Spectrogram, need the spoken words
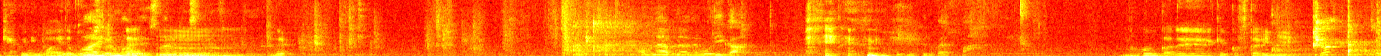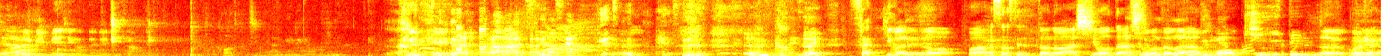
逆にワイドもワイドしたよね。マンですね。ね危ない危ない危ない、ボディか。ボディ来るか、やっぱ。なんかね結構二人に取られるイメージがあるんだよねリターン。をこっちにあげるよ。さっきまでのファーストセットの足元足元がもう効いてるのよ これが。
